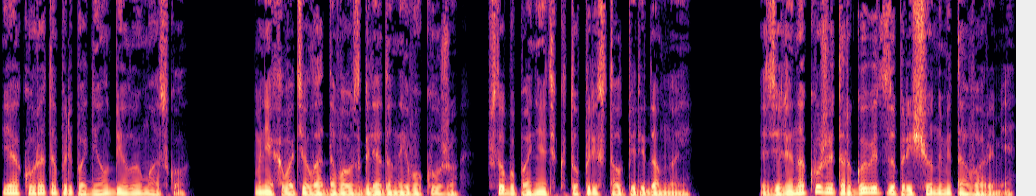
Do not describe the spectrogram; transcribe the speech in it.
и аккуратно приподнял белую маску. Мне хватило одного взгляда на его кожу, чтобы понять, кто пристал передо мной. Зеленокожий торговец запрещенными товарами.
